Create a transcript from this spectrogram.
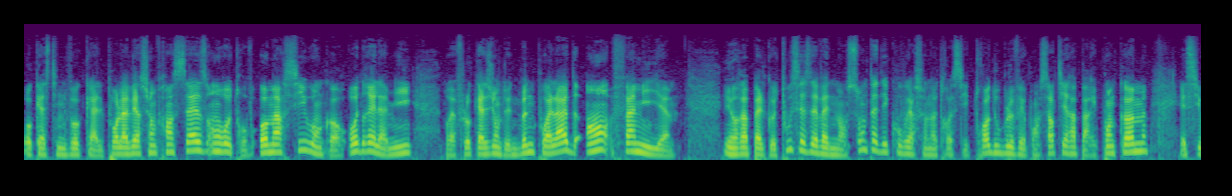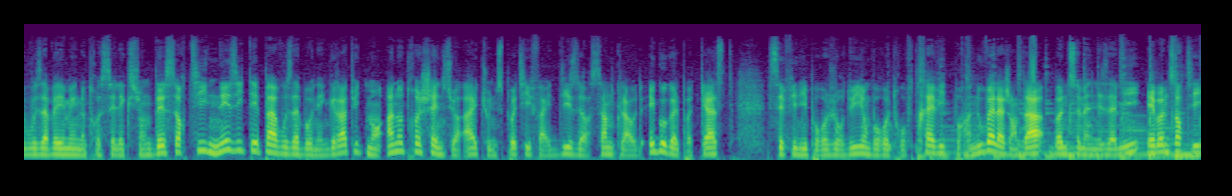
Au casting vocal pour la version française, on retrouve Omar Sy ou encore Audrey Lamy. Bref, l'occasion d'une bonne poilade en famille. Et on rappelle que tous ces événements sont à découvrir sur notre site www.sortiraparis.com. Et si vous avez aimé notre sélection des sorties, n'hésitez pas à vous abonner gratuitement à notre chaîne sur iTunes, Spotify, Deezer, SoundCloud et Google Podcast. C'est fini pour aujourd'hui, on vous retrouve très vite pour un nouvel agenda. Bonne semaine les amis et bonne sortie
